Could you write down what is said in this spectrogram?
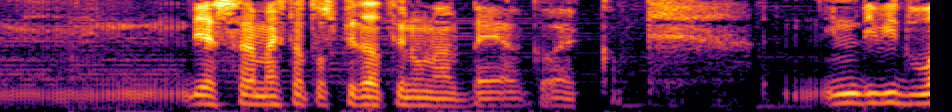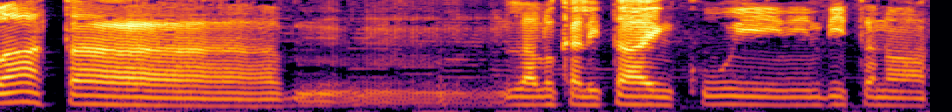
mm, di essere mai stato ospitato in un albergo, ecco. Individuata mm, la località in cui mi invitano a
